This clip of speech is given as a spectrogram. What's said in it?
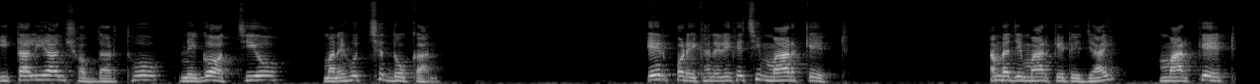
ইতালিয়ান শব্দার্থ নেগচিও মানে হচ্ছে দোকান। এরপর এখানে রেখেছি মার্কেট। আমরা যে মার্কেটে যাই, মার্কেট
